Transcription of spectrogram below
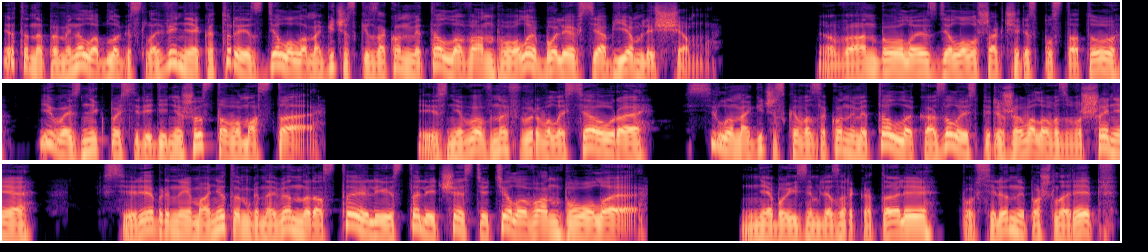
Это напоминало благословение, которое сделало магический закон металла Ван Буэлэ более всеобъемлющим. Ван Буэлэ сделал шаг через пустоту и возник посередине шестого моста. Из него вновь вырвалась аура, Сила магического закона металла, казалось, переживала возвышение. Серебряные монеты мгновенно растаяли и стали частью тела Ван Буэлэ. Небо и земля зарокотали, по вселенной пошла рябь.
